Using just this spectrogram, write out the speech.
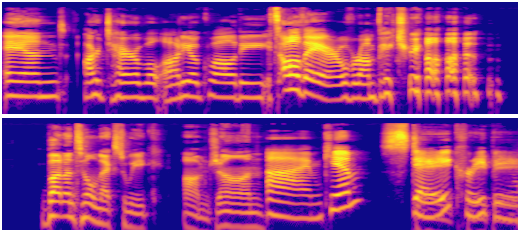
and our terrible audio quality. It's all there over on Patreon. But until next week, I'm John. I'm Kim. Stay creepy.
